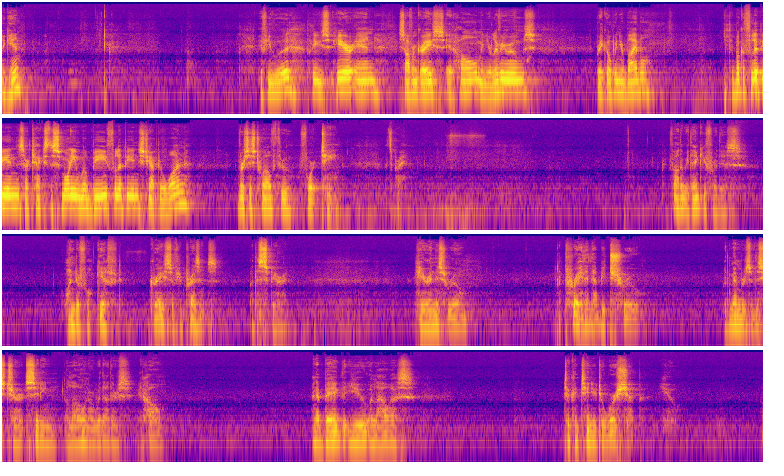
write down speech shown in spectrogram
again. If you would, please here and Sovereign Grace at home in your living rooms. Break open your Bible. The book of Philippians, our text this morning will be Philippians chapter 1, verses 12 through 14. Let's pray. Father, we thank you for this wonderful gift, grace of your presence by the Spirit here in this room. I pray that that be true with members of this church sitting alone or with others at home. And I beg that you allow us to continue to worship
